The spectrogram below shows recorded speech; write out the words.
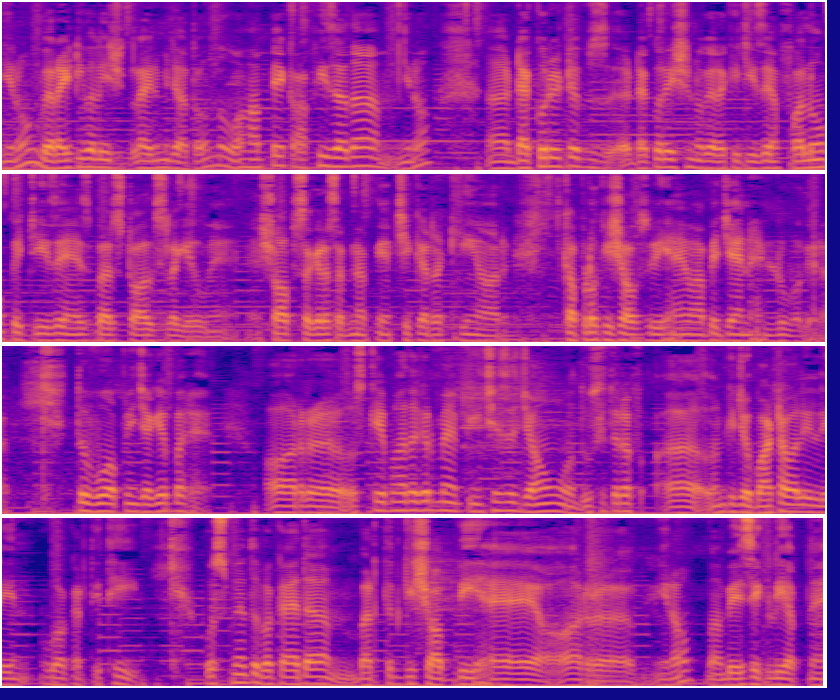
यू नो वैरायटी वाली लाइन में जाता हूँ तो वहाँ पे काफ़ी ज़्यादा यू नो डेकोरेटिव डेकोरेशन वगैरह की चीज़ें फलों की चीज़ें इस बार स्टॉल्स लगे हुए हैं। शॉप्स वगैरह सबने अपनी अच्छी कर रखी हैं और कपड़ों की शॉप्स भी हैं, वहाँ पर जैन हैंडलूम वगैरह। तो वो अपनी जगह पर है। और उसके बाद अगर मैं पीछे से जाऊँ दूसरी तरफ़ उनकी जो बाटा वाली लेन हुआ करती थी, उसमें तो बाकायदा बर्तन की शॉप भी है और यू नो बेसिकली अपने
